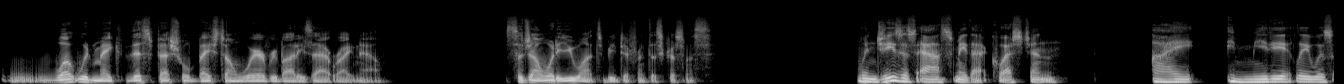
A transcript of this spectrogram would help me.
What would make this special based on where everybody's at right now? So, John, what do you want to be different this Christmas? When Jesus asked me that question, I immediately was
